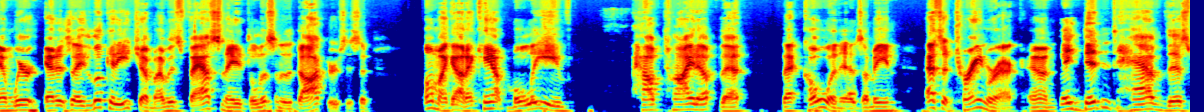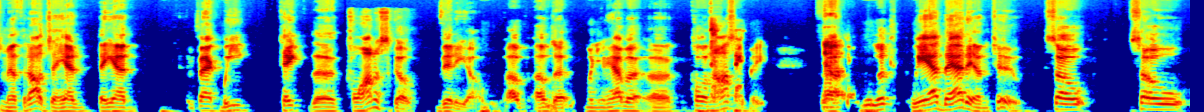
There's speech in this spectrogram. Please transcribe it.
and we're and as I look at each of them, I was fascinated to listen to the doctors. They said, "Oh my God, I can't believe how tied up that that colon is. I mean, that's a train wreck." And they didn't have this methodology. They had they had, in fact, we take the colonoscope video of, of the when you have a, a colonoscopy. Yeah, uh, we look we add that in too. So so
